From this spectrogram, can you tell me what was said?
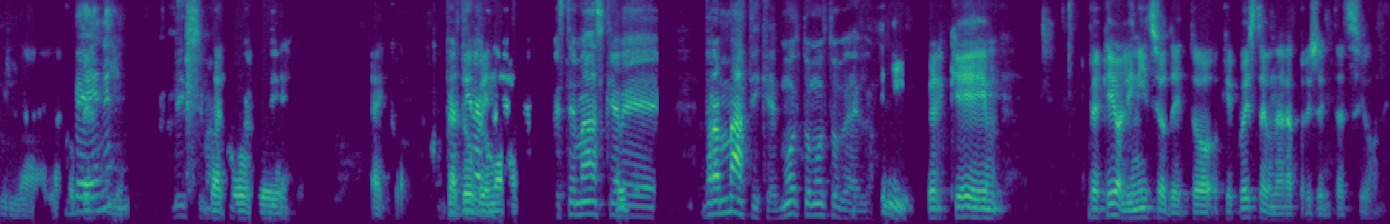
il, la copertina. Bellissima. Da dove, ecco, da dove queste maschere drammatiche, molto molto bello. Sì, perché perché io all'inizio ho detto che questa è una rappresentazione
